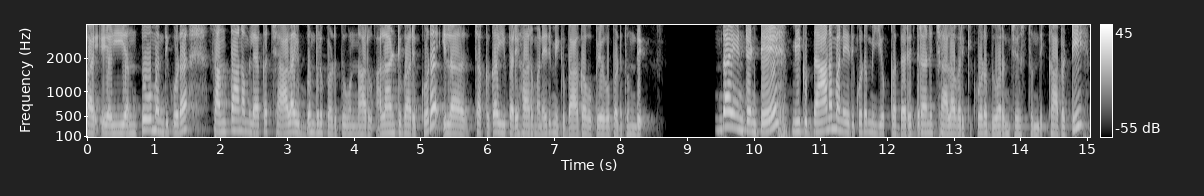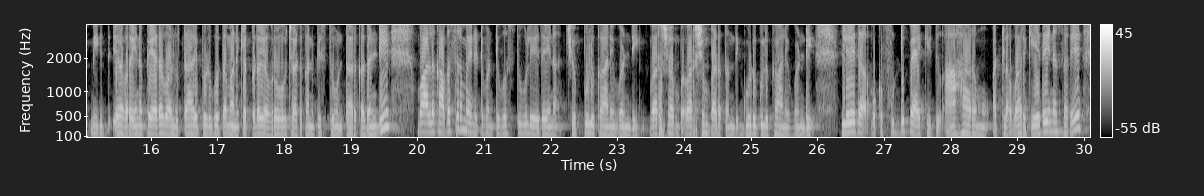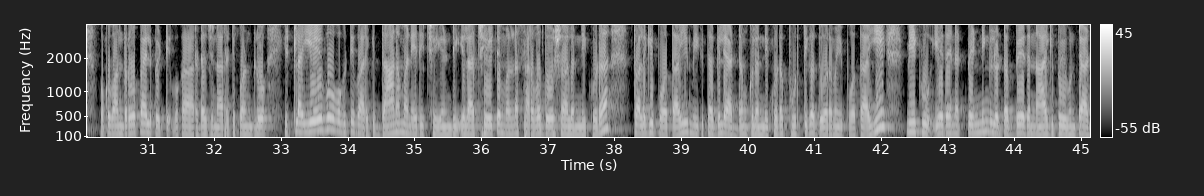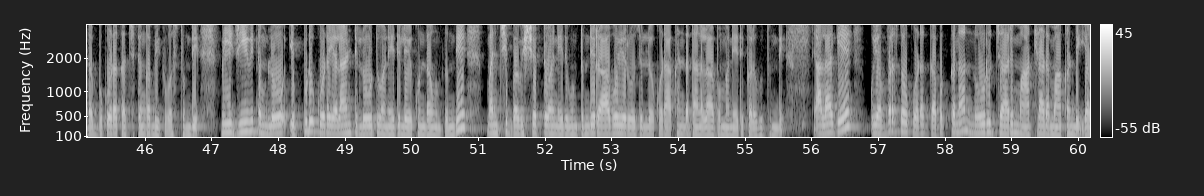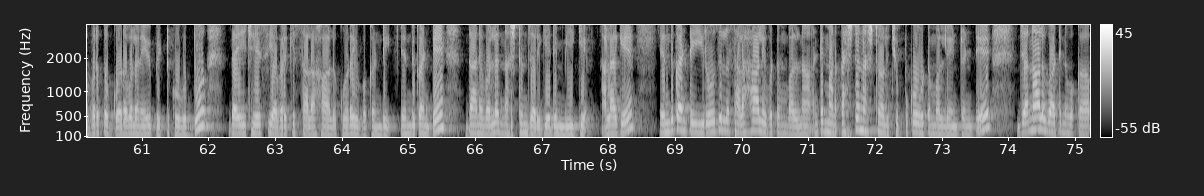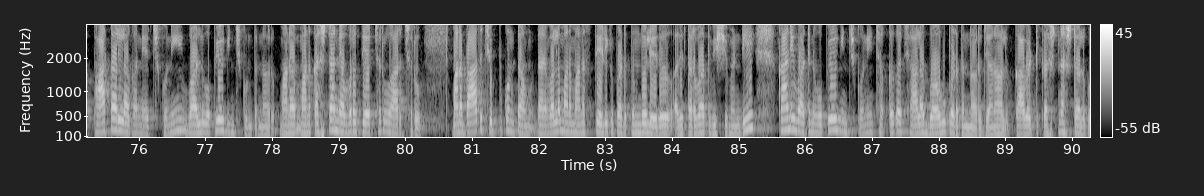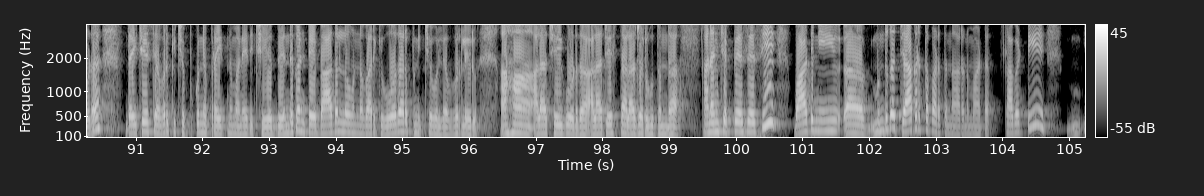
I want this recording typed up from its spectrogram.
ఎంతోమంది కూడా సంతానం లేక చాలా ఇబ్బందులు పడుతూ ఉన్నారు. అలాంటి వారికి కూడా ఇలా చక్కగా ఈ పరిహారం అనేది మీకు బాగా ఉపయోగపడుతుంది. ఇంకా ఏంటంటే మీకు దానం అనేది కూడా మీ యొక్క దరిద్రాన్ని చాలా వరకు కూడా దూరం చేస్తుంది. కాబట్టి మీకు ఎవరైనా పేదవాళ్ళు దారి పొడుగుతా మనకి ఎక్కడో ఎవరో ఒక చాట కనిపిస్తూ ఉంటారు కదండి. వాళ్ళకు అవసరమైనటువంటి వస్తువులు ఏదైనా చెప్పులు కానివ్వండి వర్షం వర్షం పడుతుంది గొడుగులు కానివ్వండి లేదా ఒక ఫుడ్ ప్యాకెట్ ఆహారము అట్లా వారికి ఏదైనా సరే ఒక వంద రూపాయలు పెట్టి ఒక అర డజన్ అరటి పండ్లు ఇట్లా ఏవో ఒకటి వారికి దానం అనేది చేయండి. ఇలా చేయటం వలన సర్వదోషాలన్నీ కూడా తొలగిపోతాయి. మీకు మీకు తగిలే అడ్డంకులన్నీ కూడా పూర్తిగా దూరం అయిపోతాయి మీకు ఏదైనా పెండింగ్లో డబ్బు ఏదైనా ఆగిపోయి ఉంటే ఆ డబ్బు కూడా ఖచ్చితంగా మీకు వస్తుంది. మీ జీవితంలో ఎప్పుడూ కూడా ఎలాంటి లోటు అనేది లేకుండా ఉంటుంది. మంచి భవిష్యత్తు అనేది ఉంటుంది. రాబోయే రోజుల్లో కూడా అఖండ ధనలాభం అనేది కలుగుతుంది. అలాగే ఎవరితో కూడా గబక్కన నోరు జారి మాట్లాడమాకండి. ఎవరితో గొడవలు అనేవి పెట్టుకోవద్దు. దయచేసి ఎవరికి సలహాలు కూడా ఇవ్వకండి. ఎందుకంటే దానివల్ల నష్టం జరిగేది మీకే. అలాగే ఎందుకంటే అంటే ఈ రోజుల్లో సలహాలు ఇవ్వటం వలన అంటే మన కష్ట నష్టాలు చెప్పుకోవటం వల్ల ఏంటంటే జనాలు వాటిని ఒక పాఠాల్లాగా నేర్చుకొని వాళ్ళు ఉపయోగించుకుంటున్నారు. మన మన కష్టాన్ని ఎవరు తీర్చరు ఆర్చరు. మన బాధ చెప్పుకుంటాము. దానివల్ల మన మనసు తేలిక పడుతుందో లేదో అది తర్వాత విషయం అండి. కానీ వాటిని ఉపయోగించుకొని చక్కగా చాలా బాగుపడుతున్నారు జనాలు. కాబట్టి కష్ట నష్టాలు కూడా దయచేసి ఎవరికి చెప్పుకునే ప్రయత్నం అనేది చేయొద్దు. ఎందుకంటే బాధల్లో ఉన్న వారికి ఓదార్పునిచ్చే వాళ్ళు ఎవరు లేరు. ఆహా అలా చేయకూడదా? అలా చేస్తే అలా జరుగుతుందా? అని చెప్పేసేసి వాటిని ముందుగా జాగ్రత్త పడుతున్నారనమాట కాబట్టి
